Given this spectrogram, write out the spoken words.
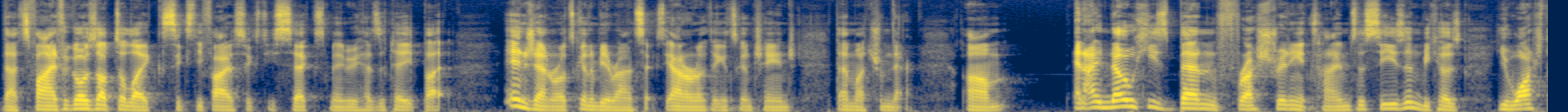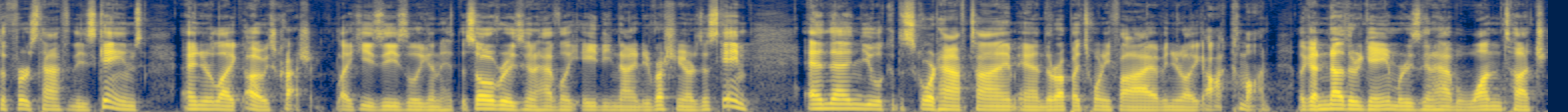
that's fine. If it goes up to like 65, 66, maybe hesitate. But in general, it's going to be around 60. I don't think it's going to change that much from there. Um, and I know he's been frustrating at times this season because you watch the first half of these games and you're like, oh, he's crashing. Like he's easily going to hit this over. He's going to have like 80, 90 rushing yards this game. And then you look at the score at halftime and they're up by 25 and you're like, oh, come on. Like another game where he's going to have one touch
